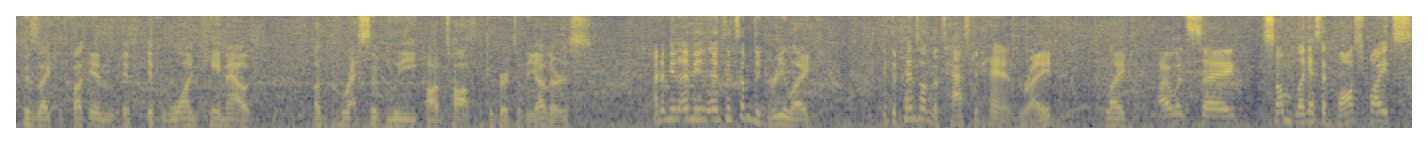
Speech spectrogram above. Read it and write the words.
Because like fucking, if if one came out aggressively on top compared to the others, and I mean, I mean, and to some degree, like it depends on the task at hand, right? Like I would say some, like I said, boss fights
